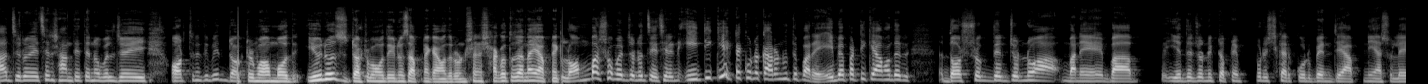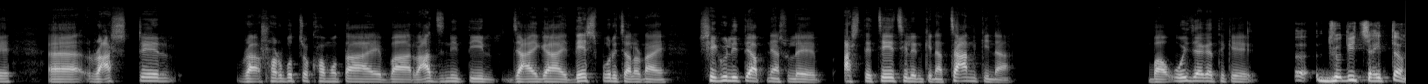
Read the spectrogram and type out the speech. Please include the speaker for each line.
Speaker 1: আজ রয়েছেন শান্তিতে নোবেল জয়ী অর্থনীতিবিদ ডক্টর মোহাম্মদ ইউনুস। ডক্টর মোহাম্মদ ইউনুস, আপনাকে আমাদের অনুষ্ঠানে স্বাগত জানাই। আপনাকে লম্বা সময়ের জন্য চেয়েছিলেন। এইটি কি একটা কোনো কারণ হতে পারে? এই ব্যাপারটি কি আমাদের দর্শকদের জন্য মানে বা ইয়েদের জন্য একটু আপনি পরিষ্কার করবেন যে আপনি আসলে রাষ্ট্রের সর্বোচ্চ ক্ষমতায় বা রাজনীতির জায়গায়, দেশ পরিচালনায় সেগুলিতে আপনি আসলে আসতে চেয়েছিলেন কিনা, চান কিনা? বা ওই জায়গা থেকে
Speaker 2: যদি চাইতাম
